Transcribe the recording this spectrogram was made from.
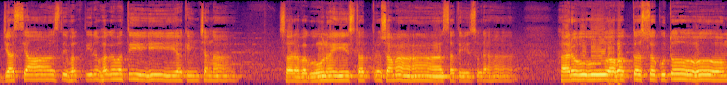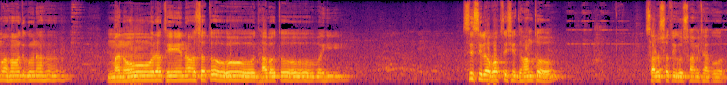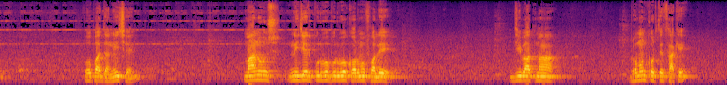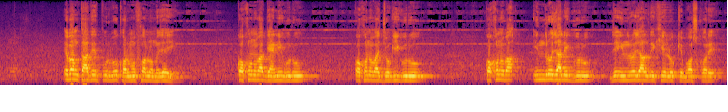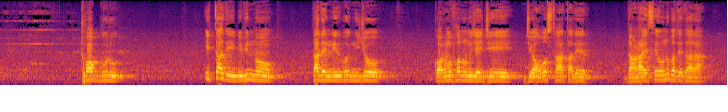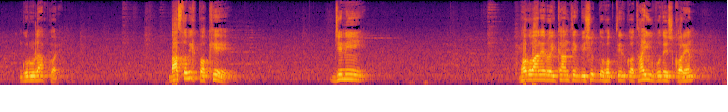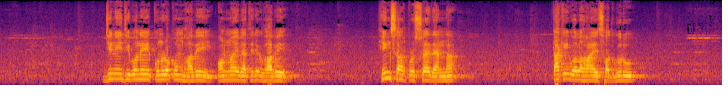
जस्यास्ति भक्तिर्भगवती अकिञ्चना सर्वगुणैस्तत्र समासते सुरः हरौ अभक्तस्य कुतो महद्गुणः मनोरथेन सतो धवतो वही শ্রীশিল ভক্তি সিদ্ধান্ত সরস্বতী গোস্বামী ঠাকুর প্রপাত জানিয়েছেন, মানুষ নিজের পূর্বপূর্ব কর্মফলে জীবাত্মা ভ্রমণ করতে থাকে এবং তাদের পূর্ব কর্মফল অনুযায়ী কখনো বা জ্ঞানী গুরু, কখনো বা যোগী গুরু, কখনো বা ইন্দ্রজালিক গুরু, যে ইন্দ্রজাল দেখিয়ে লোককে বশ করে ঠক গুরু ইত্যাদি বিভিন্ন তাদের নিজ কর্মফল অনুযায়ী যে যে অবস্থা তাদের দাঁড়ায়, সে অনুপাতে তারা গুরু লাভ করে। বাস্তবিক পক্ষে যিনি ভগবানের ঐকান্তিক বিশুদ্ধ ভক্তির কথাই উপদেশ করেন যিনি জীবনে কোনোরকমভাবেই অন্যায় ব্যতিরেকভাবে হিংসার প্রশ্রয় দেন না, তাকেই বলা হয় সদ্গুরু।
